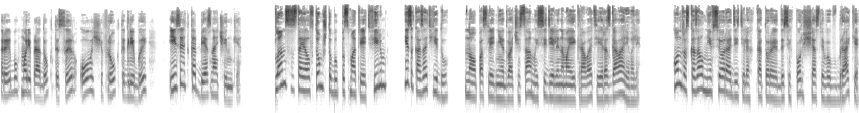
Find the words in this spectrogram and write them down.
рыбу, морепродукты, сыр, овощи, фрукты, грибы, изредка без начинки. План состоял в том, чтобы посмотреть фильм и заказать еду. Но последние два часа мы сидели на моей кровати и разговаривали. Он рассказал мне все о родителях, которые до сих пор счастливы в браке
